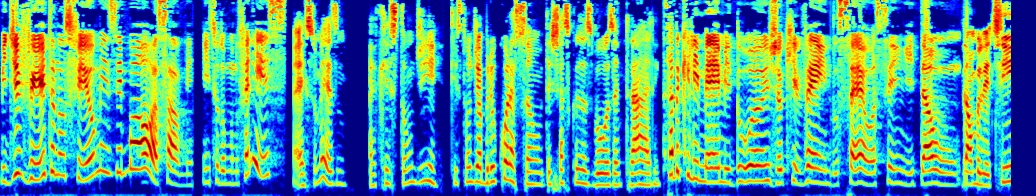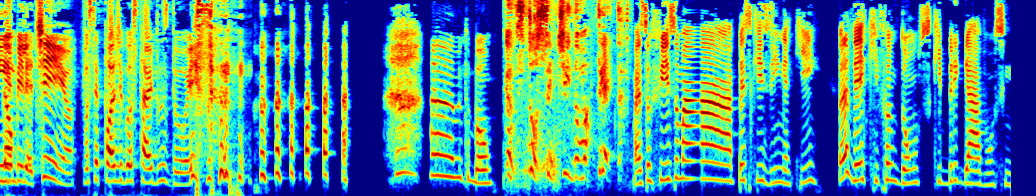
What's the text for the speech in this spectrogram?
Me divirto nos filmes e boa, sabe? E todo mundo feliz. É isso mesmo. É questão de questão de abrir o coração e deixar as coisas boas entrarem. Sabe aquele meme do anjo que vem do céu, assim, e dá um. Dá um bilhetinho? Dá um bilhetinho? Você pode gostar dos dois. ah, muito bom. Eu estou sentindo uma treta! Mas eu fiz uma pesquisinha aqui para ver que fandoms que brigavam, assim.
